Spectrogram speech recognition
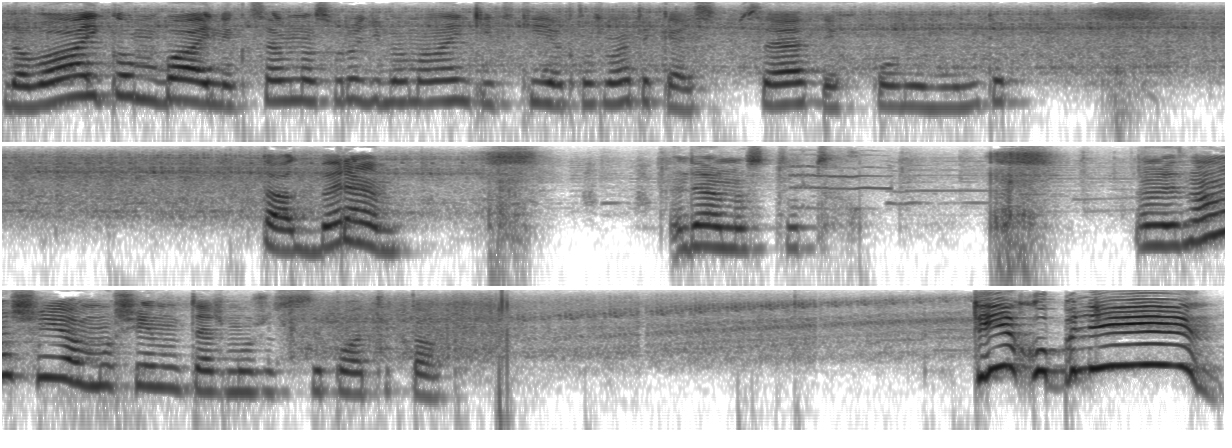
Давай, комбайник. Це в нас вроді би маленький такий, як то знаєте, кейс. Все, тих повний бункер. Так, беремо. Де у нас тут? Ви знали, що я в машину теж можу засипати так? Тихо, блін!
